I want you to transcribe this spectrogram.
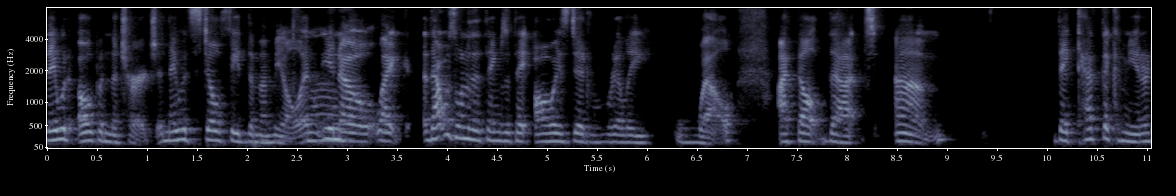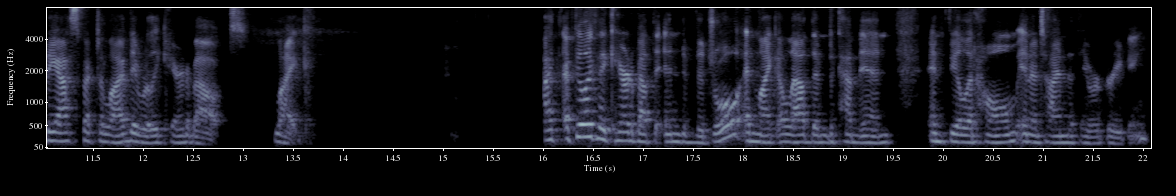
they would open the church and they would still feed them a meal. And, wow. you know, like that was one of the things that they always did really well. I felt that, um, they kept the community aspect alive. They really cared about like I, I, feel like they cared about the individual and like allowed them to come in and feel at home in a time that they were grieving.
